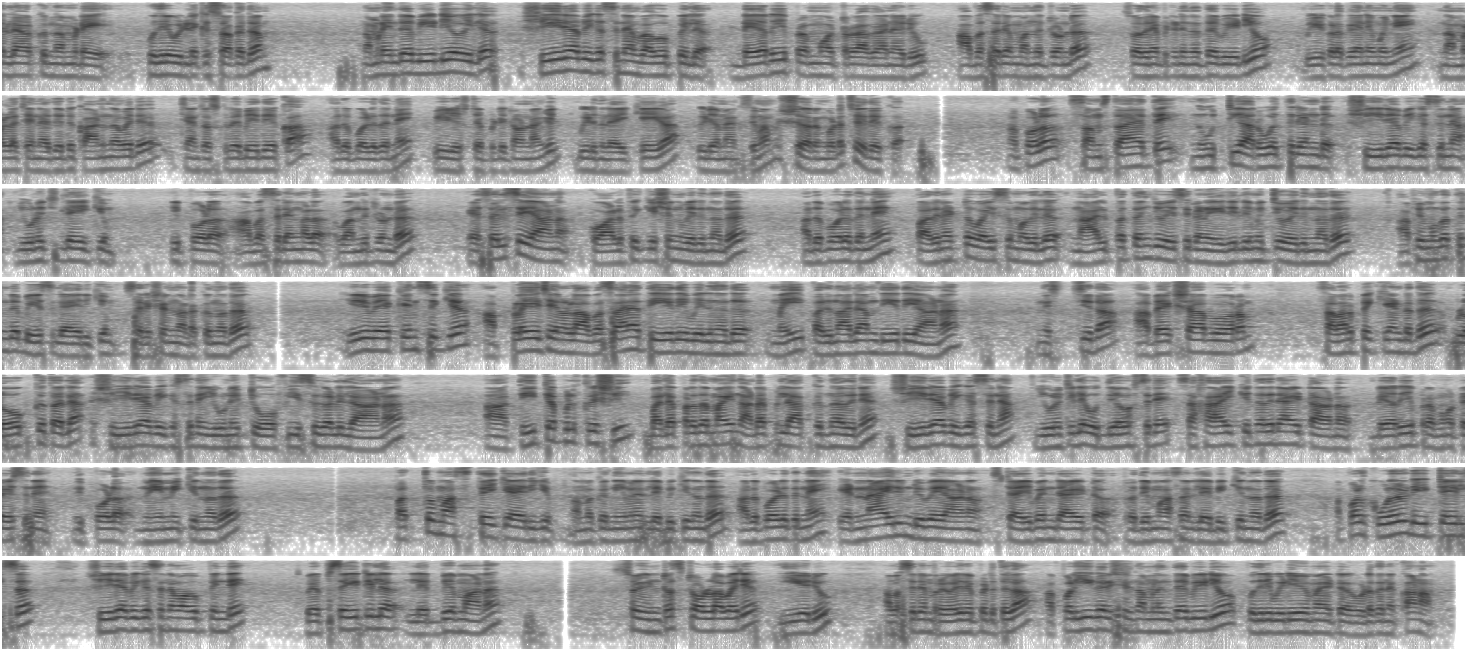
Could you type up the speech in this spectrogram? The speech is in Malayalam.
എല്ലാവർക്കും നമ്മുടെ പുതിയ വീട്ടിലേക്ക് സ്വാഗതം. നമ്മുടെ ഇന്നത്തെ വീഡിയോയിൽ ക്ഷീര വികസന വകുപ്പിൽ ഡയറി പ്രൊമോട്ടറാകാനൊരു അവസരം വന്നിട്ടുണ്ട്. സോ അതിനെപ്പറ്റി ഇന്നത്തെ വീഡിയോ. വീഡിയോ കിടക്കുന്നതിന് മുന്നേ നമ്മളെ ചാനൽ ആദ്യമായിട്ട് കാണുന്നവർ ചാനൽ സബ്സ്ക്രൈബ് ചെയ്തേക്കുക. അതുപോലെ തന്നെ വീഡിയോ ഇഷ്ടപ്പെട്ടിട്ടുണ്ടെങ്കിൽ വീഡിയോ ലൈക്ക് ചെയ്യുക. വീഡിയോ മാക്സിമം ഷെയറും കൂടെ ചെയ്തേക്കുക. അപ്പോൾ സംസ്ഥാനത്തെ നൂറ്റി അറുപത്തിരണ്ട് ക്ഷീര വികസന യൂണിറ്റിലേക്കും ഇപ്പോൾ അവസരങ്ങൾ വന്നിട്ടുണ്ട്. എസ് എൽ സി ആണ് ക്വാളിഫിക്കേഷൻ വരുന്നത്. അതുപോലെ തന്നെ പതിനെട്ട് വയസ്സ് മുതൽ നാൽപ്പത്തഞ്ച് വയസ്സിലാണ് ഏജ് ലിമിറ്റ് വരുന്നത്. അഭിമുഖത്തിന്റെ ബേസിലായിരിക്കും സെലക്ഷൻ നടക്കുന്നത്. ഈ ഒരു വേക്കൻസിക്ക് അപ്ലൈ ചെയ്യാനുള്ള അവസാന തീയതി വരുന്നത് മെയ് പതിനാലാം തീയതിയാണ്. നിശ്ചിത അപേക്ഷാപൂർവം സമർപ്പിക്കേണ്ടത് ബ്ലോക്ക് തല ക്ഷീര വികസന യൂണിറ്റ് ഓഫീസുകളിലാണ്. തീറ്റപ്പുൽ കൃഷി ഫലപ്രദമായി നടപ്പിലാക്കുന്നതിന് ക്ഷീര വികസന യൂണിറ്റിലെ ഉദ്യോഗസ്ഥരെ സഹായിക്കുന്നതിനായിട്ടാണ് ഡെയറി പ്രൊമോട്ടേഴ്സിനെ ഇപ്പോൾ നിയമിക്കുന്നത്. പത്തു മാസത്തേക്കായിരിക്കും നമുക്ക് നിയമനം ലഭിക്കുന്നത്. അതുപോലെ തന്നെ എണ്ണായിരം രൂപയാണ് സ്റ്റൈബന്റായിട്ട് പ്രതിമാസം ലഭിക്കുന്നത്. അപ്പോൾ കൂടുതൽ ഡീറ്റെയിൽസ് ക്ഷീരവികസന വകുപ്പിന്റെ വെബ്സൈറ്റിൽ ലഭ്യമാണ്. സോ ഇൻട്രസ്റ്റ് ഉള്ളവർ ഈ ഒരു അവസരം പ്രയോജനപ്പെടുത്തുക. അപ്പോൾ ഈ കരിശിൽ നമ്മൾ ഇന്നത്തെ വീഡിയോ പുതിയ വീഡിയോയുമായിട്ട് ഉടൻ തന്നെ കാണാം.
